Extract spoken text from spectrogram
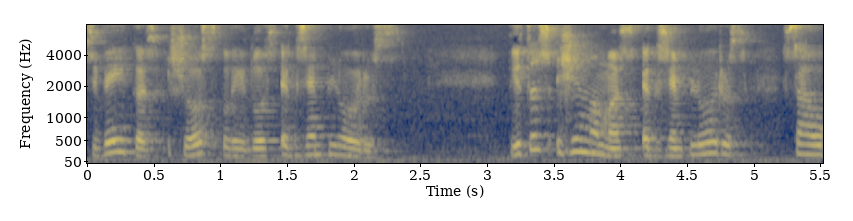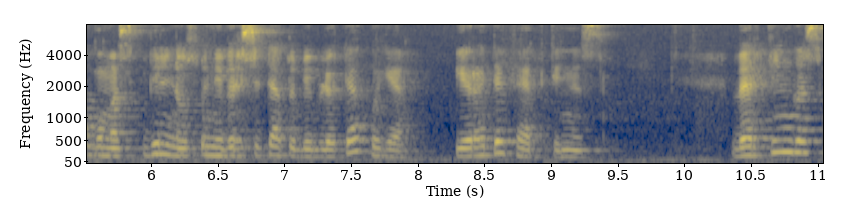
sveikas šios laidos egzempliorius. Kitas žinomas egzempliorius, saugomas Vilniaus universiteto bibliotekoje, yra defektinis. Vertingas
